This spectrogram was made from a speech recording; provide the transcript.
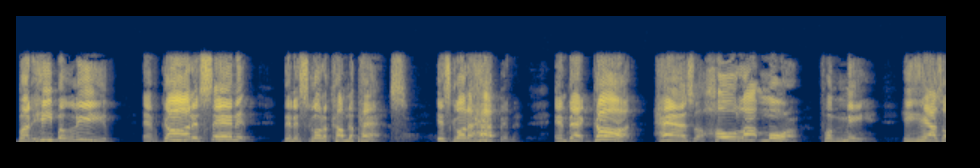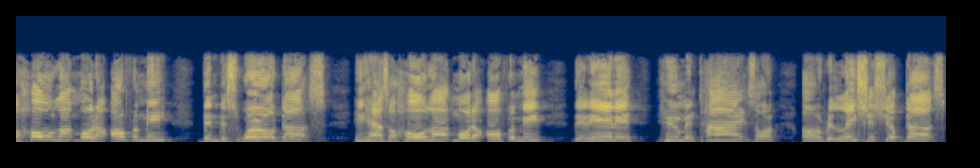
but he believed if God is saying it, then it's going to come to pass. It's going to happen. And that God has a whole lot more for me. He has a whole lot more to offer me than this world does. He has a whole lot more to offer me than any human ties or uh, relationship does.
